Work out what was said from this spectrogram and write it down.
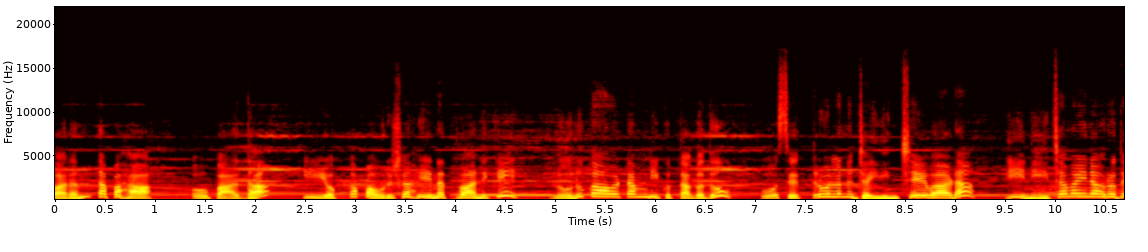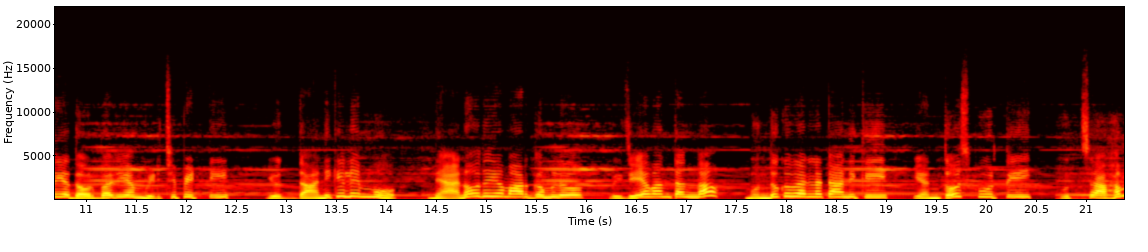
పరంతపః. ఓ పార్థ ఈ యొక్క పౌరుషహీనత్వానికి లోను కావటం నీకు తగదు. ఓ శత్రువులను జయించేవాడా? ఈ నీచమైన హృదయ దౌర్బల్యం విడిచిపెట్టి యుద్ధానికి లెమ్ము. జ్ఞానోదయ మార్గంలో విజయవంతంగా ముందుకు వెళ్ళటానికి ఎంతో స్ఫూర్తి ఉత్సాహం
